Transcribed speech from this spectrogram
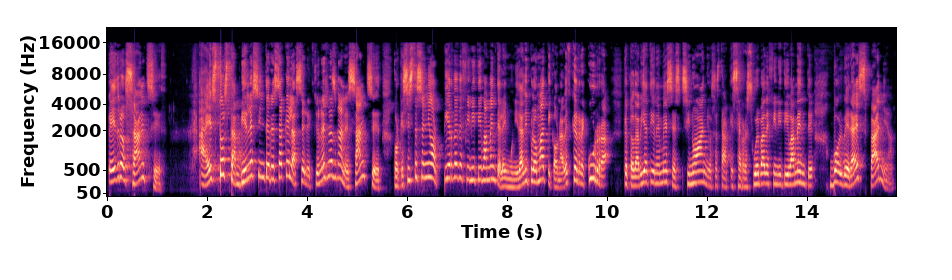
Pedro Sánchez. A estos también les interesa que las elecciones las gane Sánchez, porque si este señor pierde definitivamente la inmunidad diplomática una vez que recurra, que todavía tiene meses, si no años, hasta que se resuelva definitivamente, volverá a España.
